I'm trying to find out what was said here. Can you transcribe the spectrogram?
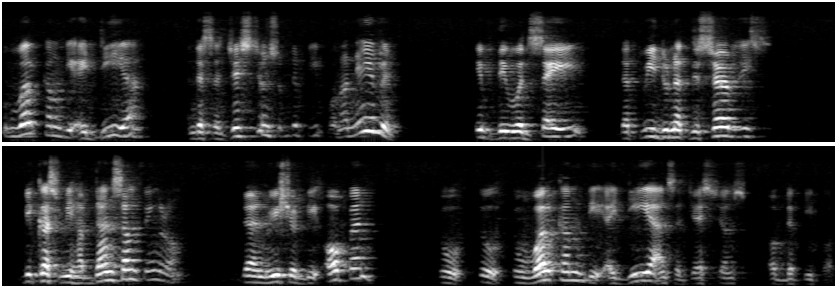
to welcome the idea and the suggestions of the people, and even if they would say that we do not deserve this because we have done something wrong, then we should be open to, to, to welcome the idea and suggestions of the people.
